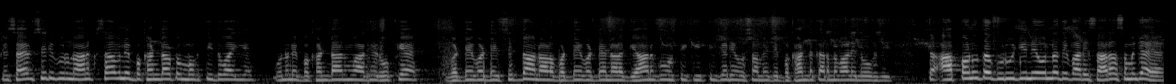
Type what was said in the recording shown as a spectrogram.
ਕਿ ਸਾਹਿਬ ਸ੍ਰੀ ਗੁਰੂ ਨਾਨਕ ਸਾਹਿਬ ਨੇ ਬਖੰਡਾ ਤੋਂ ਮੁਕਤੀ ਦਵਾਈ ਹੈ। ਉਹਨਾਂ ਨੇ ਬਖੰਡਾਂ ਨੂੰ ਆ ਕੇ ਰੋਕਿਆ ਵੱਡੇ ਵੱਡੇ ਸਿੱਧਾਂ ਨਾਲ, ਵੱਡੇ ਵੱਡੇ ਨਾਲ ਗਿਆਨ ਗੋਸ਼ਟੀ ਕੀਤੀ, ਜਿਹੜੇ ਉਸ ਸਮੇਂ ਦੇ ਬਖੰਡ ਕਰਨ ਵਾਲੇ ਲੋਕ ਸੀ। ਤਾਂ ਆਪਾਂ ਨੂੰ ਤਾਂ ਗੁਰੂ ਜੀ ਨੇ ਉਹਨਾਂ ਦੇ ਬਾਰੇ ਸਾਰਾ ਸਮਝਾਇਆ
